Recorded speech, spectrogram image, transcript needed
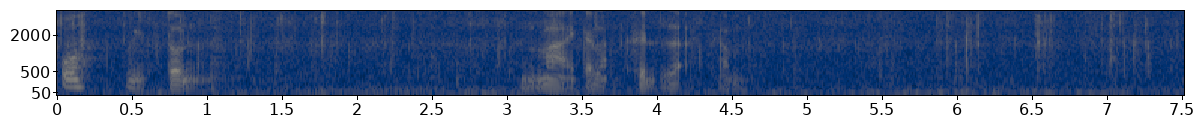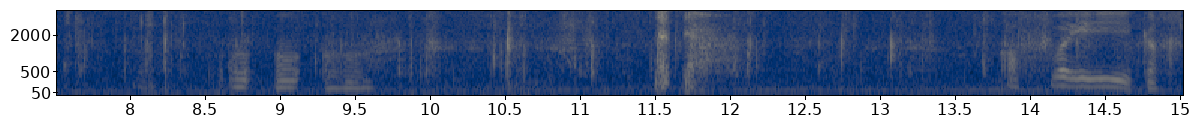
โอ้มีต้นไม้กำลังขึ้นแล้วครับโอ้โอ้โอ้กาแฟกาแฟ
